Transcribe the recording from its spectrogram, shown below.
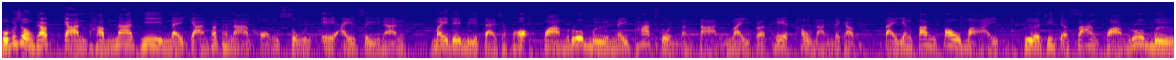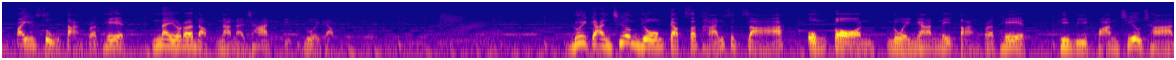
คุณผู้ชมครับ การทำหน้าที่ในการพัฒนาของศูนย์ AIC นั้น ไม่ได้มีแต่เฉพาะความร่วมมือในภาคส่วนต่างๆ ในประเทศเท่านั้นนะครับ แต่ยังตั้งเป้าหมายเพื่อที่จะสร้างความร่วมมือไปสู่ต่างประเทศ ในระดับนานาชาติอีกด้วยครับ ด้วยการเชื่อมโยงกับสถานศึกษา องค์กร หน่วยงานในต่างประเทศ ที่มีความเชี่ยวชาญ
